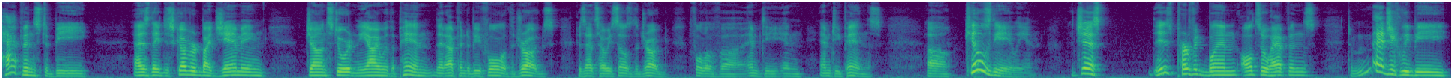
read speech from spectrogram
happens to be, as they discovered by jamming Jon Stewart in the eye with a pin that happened to be full of the drugs, because that's how he sells the drug, full of uh, empty in empty pins, uh, kills the alien. Just his perfect blend also happens to magically be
